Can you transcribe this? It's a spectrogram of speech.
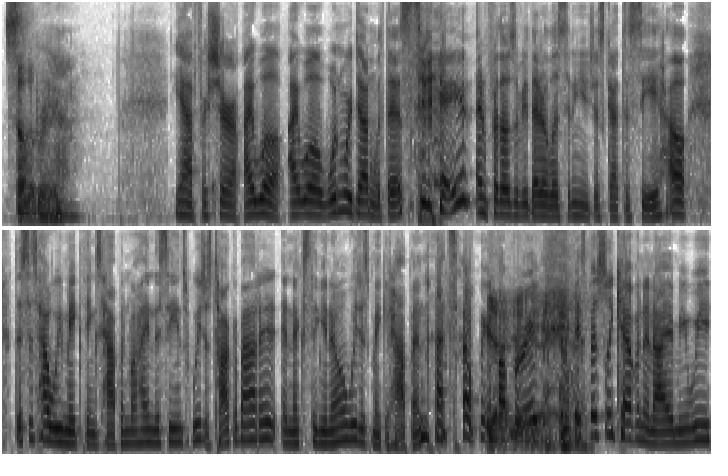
celebrating. Yeah. Yeah, for sure. I will. I will. When we're done with this today, and for those of you that are listening, you just got to see how this is how we make things happen behind the scenes. We just talk about it, and next thing you know, we just make it happen. That's how we yeah, operate. Yeah, yeah. Especially Kevin and I. I mean, we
